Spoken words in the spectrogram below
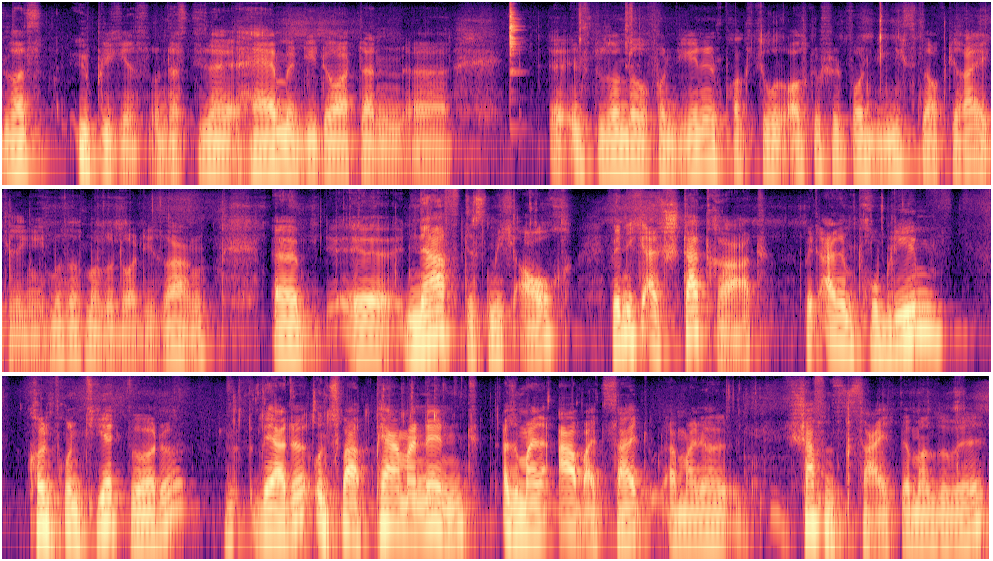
was üblich ist und dass diese Häme, die dort dann äh, äh, insbesondere von jenen Fraktionen ausgeschüttet wurden, die nichts mehr auf die Reihe kriegen, ich muss das mal so deutlich sagen, äh, äh, nervt es mich auch, wenn ich als Stadtrat mit einem Problem konfrontiert würde, werde, und zwar permanent, also meine Arbeitszeit, äh, meine Schaffenszeit, wenn man so will,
